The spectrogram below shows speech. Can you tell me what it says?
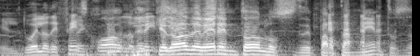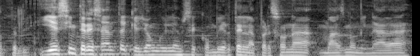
el duelo de le Fate. quedó a deber en todos los departamentos esa película. Y es interesante que John Williams se convierte en la persona más nominada,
